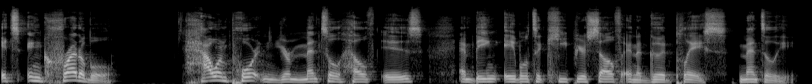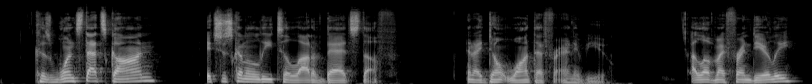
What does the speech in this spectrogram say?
It's incredible how important your mental health is and being able to keep yourself in a good place mentally. Because once that's gone, it's just going to lead to a lot of bad stuff. And I don't want that for any of you. I love my friend dearly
